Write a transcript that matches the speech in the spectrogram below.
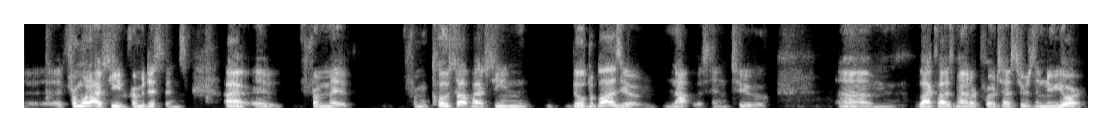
uh, from what I've seen from a distance. Uh, uh, from a from close up, I've seen Bill De Blasio not listen to um, Black Lives Matter protesters in New York.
